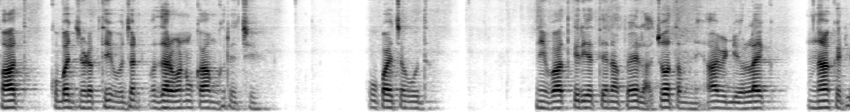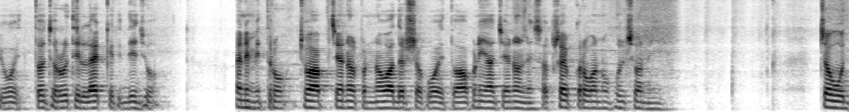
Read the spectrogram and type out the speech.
ભાત ખૂબ જ ઝડપથી વજન વધારવાનું કામ કરે છે. ઉપાય ચૌદની વાત કરીએ તેના પહેલાં, જો તમને આ વીડિયો લાઈક ના કર્યો હોય, તો જરૂરથી લાઈક કરી દેજો. અને મિત્રો, જો આપ ચેનલ પર નવા દર્શક હોય તો આપણી આ ચેનલને સબસ્ક્રાઈબ કરવાનું ભૂલશો નહીં. ચૌદ.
